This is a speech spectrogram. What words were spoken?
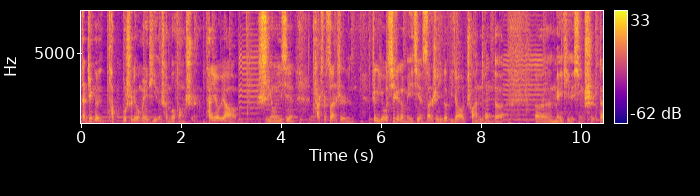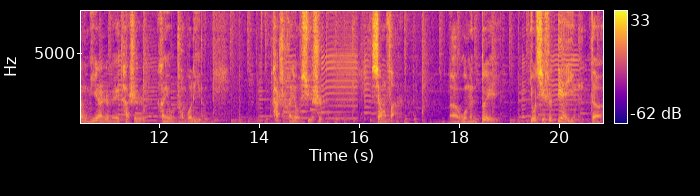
但这个它不是流媒体的传播方式，它又要使用一些，它是算是这个游戏这个媒介算是一个比较传统的。呃，媒体的形式，但我们依然认为它是很有传播力的，它是很有叙事的。相反，呃，我们对尤其是电影的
